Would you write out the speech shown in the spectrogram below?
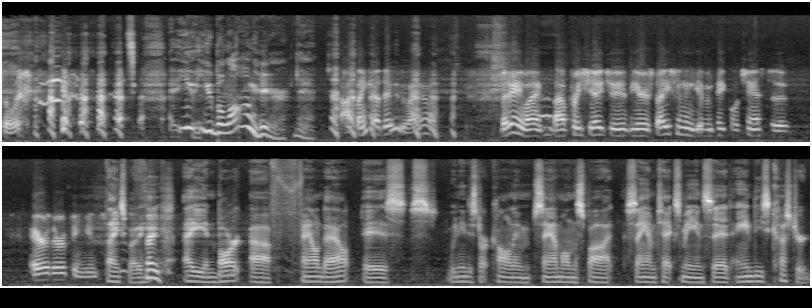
So you you belong here, then. I think I do. I am. But anyway, I appreciate you, your station, and giving people a chance to air their opinions. Thanks, buddy. Thanks. Hey, and Bart, I found out is s- we need to start calling him Sam on the spot. Sam texted me and said Andy's Custard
